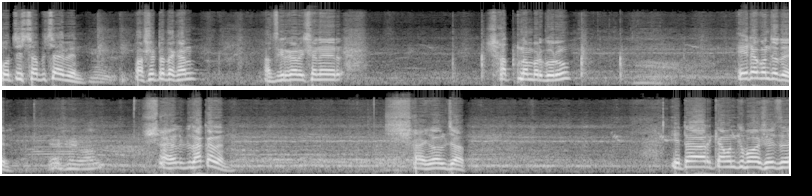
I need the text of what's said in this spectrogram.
পঁচিশ ছাব্বিশ চাইবেন? পাশেরটা দেখান। আজকের কালেকশনের সাত নম্বর গরু। এইটা কোন জাতের? একটু ধাক্কা দেন। জাত। আর কেমন কি বয়স হয়েছে?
